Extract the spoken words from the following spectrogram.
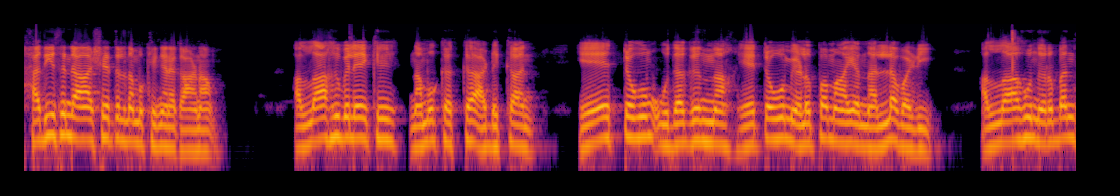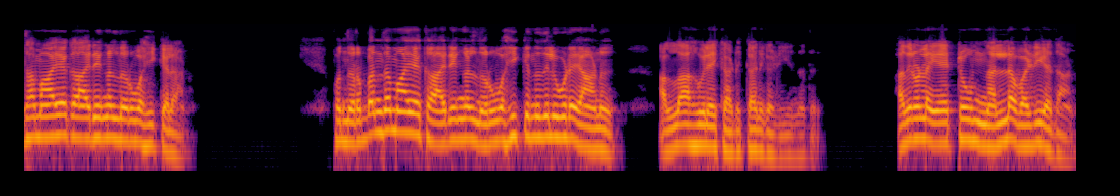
ഹദീസിന്റെ ആശയത്തിൽ നമുക്കിങ്ങനെ കാണാം. അള്ളാഹുവിലേക്ക് നമുക്കൊക്കെ അടുക്കാൻ ഏറ്റവും ഉതകുന്ന ഏറ്റവും എളുപ്പമായ നല്ല വഴി അള്ളാഹു നിർബന്ധമായ കാര്യങ്ങൾ നിർവഹിക്കലാണ്. അപ്പോൾ നിർബന്ധമായ കാര്യങ്ങൾ നിർവഹിക്കുന്നതിലൂടെയാണ് അള്ളാഹുവിലേക്ക് അടുക്കാൻ കഴിയുന്നത്. അതിനുള്ള ഏറ്റവും നല്ല വഴി അതാണ്.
